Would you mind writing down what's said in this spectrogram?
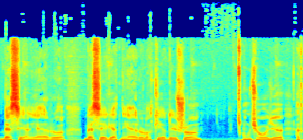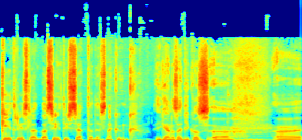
beszélni erről, beszélgetni erről a kérdésről? Úgyhogy hát két részletbe szét is szedted ezt nekünk. Igen, az egyik az uh, uh,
